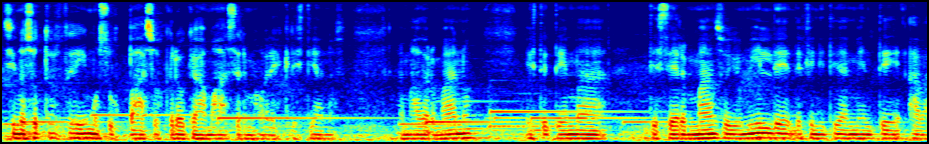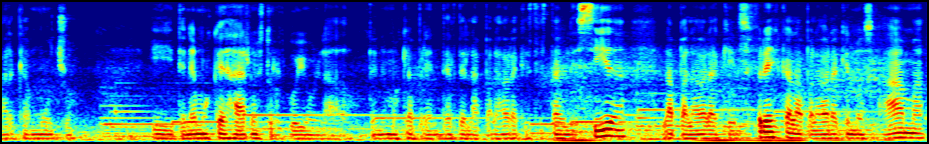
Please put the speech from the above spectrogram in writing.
Si nosotros seguimos sus pasos, creo que vamos a ser mejores cristianos. Amado hermano, este tema de ser manso y humilde definitivamente abarca mucho y tenemos que dejar nuestro orgullo a un lado. Tenemos que aprender de la palabra que está establecida, la palabra que es fresca, la palabra que nos ama,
